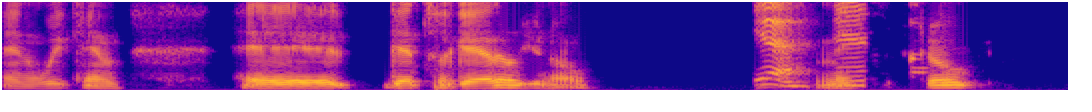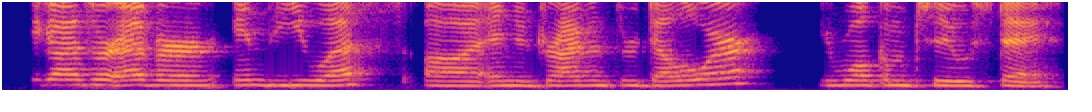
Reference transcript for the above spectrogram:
and we can uh, get together, you know, Yeah, and make the show. if you guys are ever in the U.S. uh, and you're driving through Delaware, you're welcome to stay.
